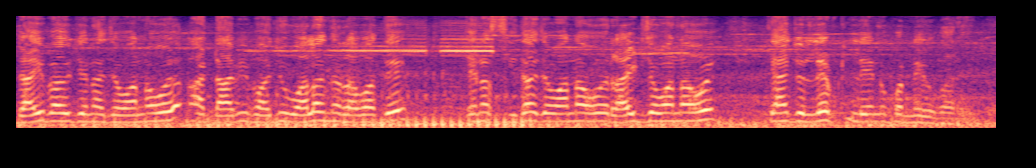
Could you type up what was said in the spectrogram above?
ડાબી બાજુ જેના જવાના હોય, આ ડાબી બાજુવાળાને રહેવા દે જેના સીધા જવાના હોય રાઈટ જવાના હોય, ત્યાં જો લેફ્ટ લેન ઉપર નહીં ઊભા રહે.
